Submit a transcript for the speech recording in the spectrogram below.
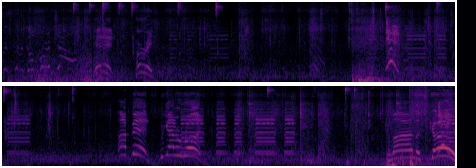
Just gonna go for a jog! Get in. Hurry. Hop in. We gotta run. Come on, let's go.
